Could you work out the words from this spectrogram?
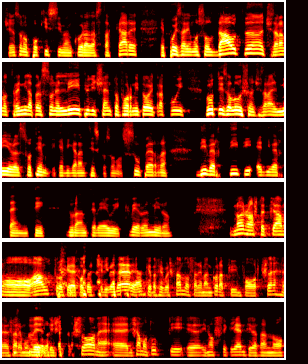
ce ne sono pochissime ancora da staccare e poi saremo sold out, ci saranno 3.000 persone lì, più di 100 fornitori tra cui VT Solution, ci sarà il Miro e il suo team che, che vi garantisco sono super divertiti e divertenti durante le week, vero Elmiro? Noi non aspettiamo altro che poterci rivedere, anche perché quest'anno saremo ancora più in forze, eh, saremo un po' di 10 persone, eh, diciamo tutti eh, i nostri clienti verranno,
